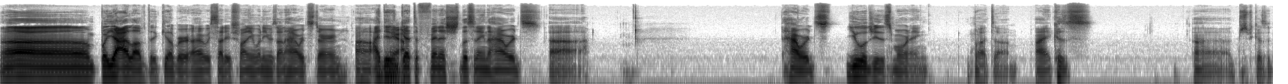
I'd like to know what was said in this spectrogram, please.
Um, but yeah, I loved it, Gilbert. I always thought he was funny when he was on Howard Stern. Uh, I didn't Yeah. get to finish listening to Howard's uh, Howard's eulogy this morning, but um, I because uh, just because it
